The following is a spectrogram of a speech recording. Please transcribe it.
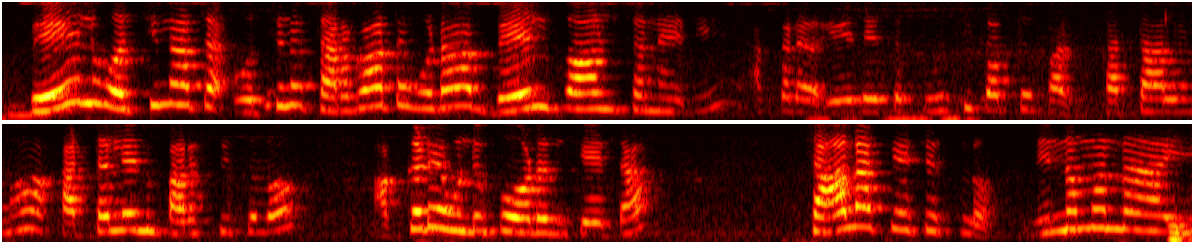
బెయిల్ వచ్చిన త- వచ్చిన తర్వాత కూడా బెయిల్ బాండ్స్ అనేది అక్కడ ఏదైతే పూచికత్తు కట్టాలనో ఆ కట్టలేని పరిస్థితిలో అక్కడే ఉండిపోవడం చేత చాలా కేసెస్లో నిన్న మొన్న ఈ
